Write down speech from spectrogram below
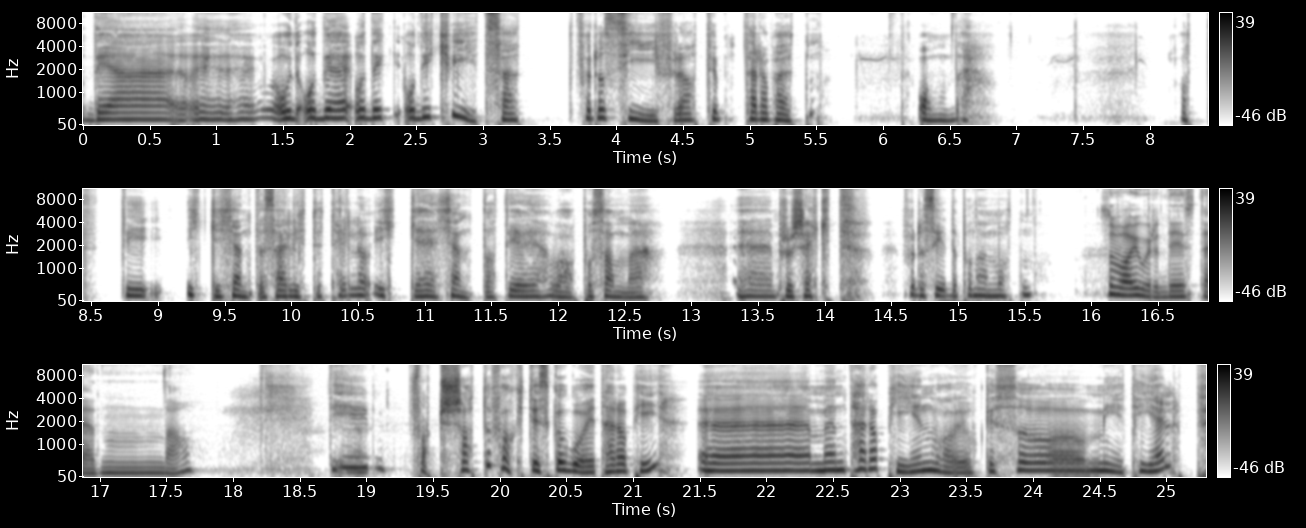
Og, det, eh, og, og, det, og, det, og de kviet seg for å si fra til terapeuten om det. At de ikke kjente seg lyttet til, og ikke kjente at de var på samme eh, prosjekt, for å si det på den måten. Så hva gjorde de isteden da? De fortsatte faktisk å gå i terapi, eh, men terapien var jo ikke så mye til hjelp.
